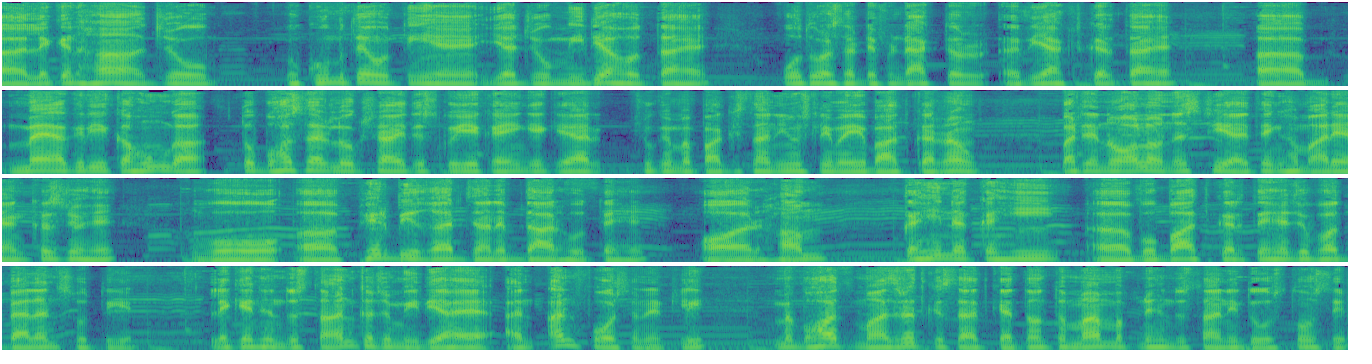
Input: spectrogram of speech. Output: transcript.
लेकिन हाँ जो हुकूमतें होती हैं या जो मीडिया होता है वो थोड़ा सा डिफरेंट एक्टर रिएक्ट करता है। Uh, मैं अगर ये कहूँगा तो बहुत सारे लोग शायद इसको ये कहेंगे कि यार चूँकि मैं पाकिस्तानी हूँ इसलिए मैं ये बात कर रहा हूँ but in all honesty I think हमारे एंकर्स जो हैं वो फिर भी गैर जानबदार होते हैं और हम कहीं ना कहीं वो बात करते हैं जो बहुत बैलेंस होती है। लेकिन हिंदुस्तान का जो मीडिया है अनफॉर्चुनेटली मैं बहुत माजरत के साथ कहता हूँ तमाम अपने हिंदुस्तानी दोस्तों से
